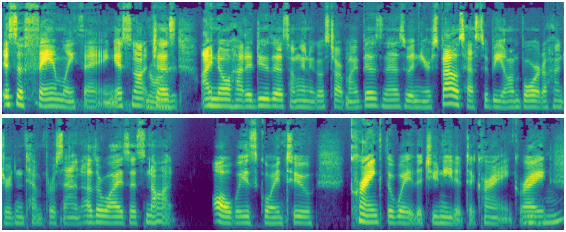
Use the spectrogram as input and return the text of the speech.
it's a family thing. It's not just I know how to do this. I'm going to go start my business. And your spouse has to be on board 110 percent. Otherwise, it's not always going to crank the way that you need it to crank, right? Mhm.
